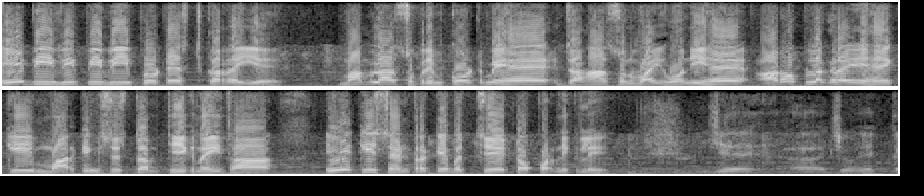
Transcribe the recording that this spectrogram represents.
एबीवीपी भी प्रोटेस्ट कर रही है। मामला सुप्रीम कोर्ट में है, जहाँ सुनवाई होनी है। आरोप लग रहे हैं कि मार्किंग सिस्टम ठीक नहीं था। एक ही सेंटर के बच्चे टॉपर निकले। ये जो एक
